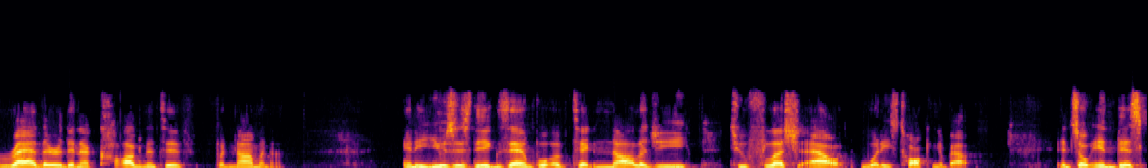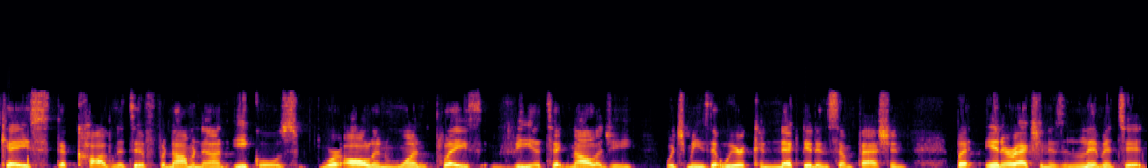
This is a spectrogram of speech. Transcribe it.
rather than a cognitive phenomenon. And he uses the example of technology to flesh out what he's talking about. And so in this case, the cognitive phenomenon equals we're all in one place via technology which means that we are connected in some fashion, but interaction is limited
